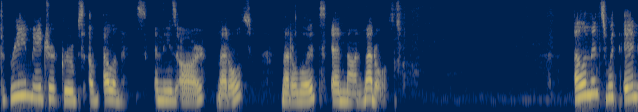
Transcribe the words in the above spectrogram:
three major groups of elements, and these are metals, metalloids, and nonmetals. Elements within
